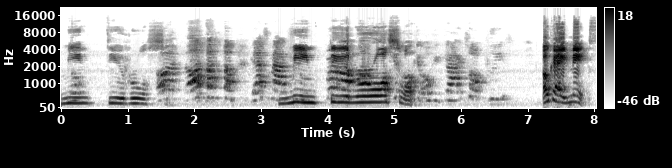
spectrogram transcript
Mentiroso. Uh, that's not. Mentiroso. Okay, okay, okay, can I talk, please? Okay, next.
